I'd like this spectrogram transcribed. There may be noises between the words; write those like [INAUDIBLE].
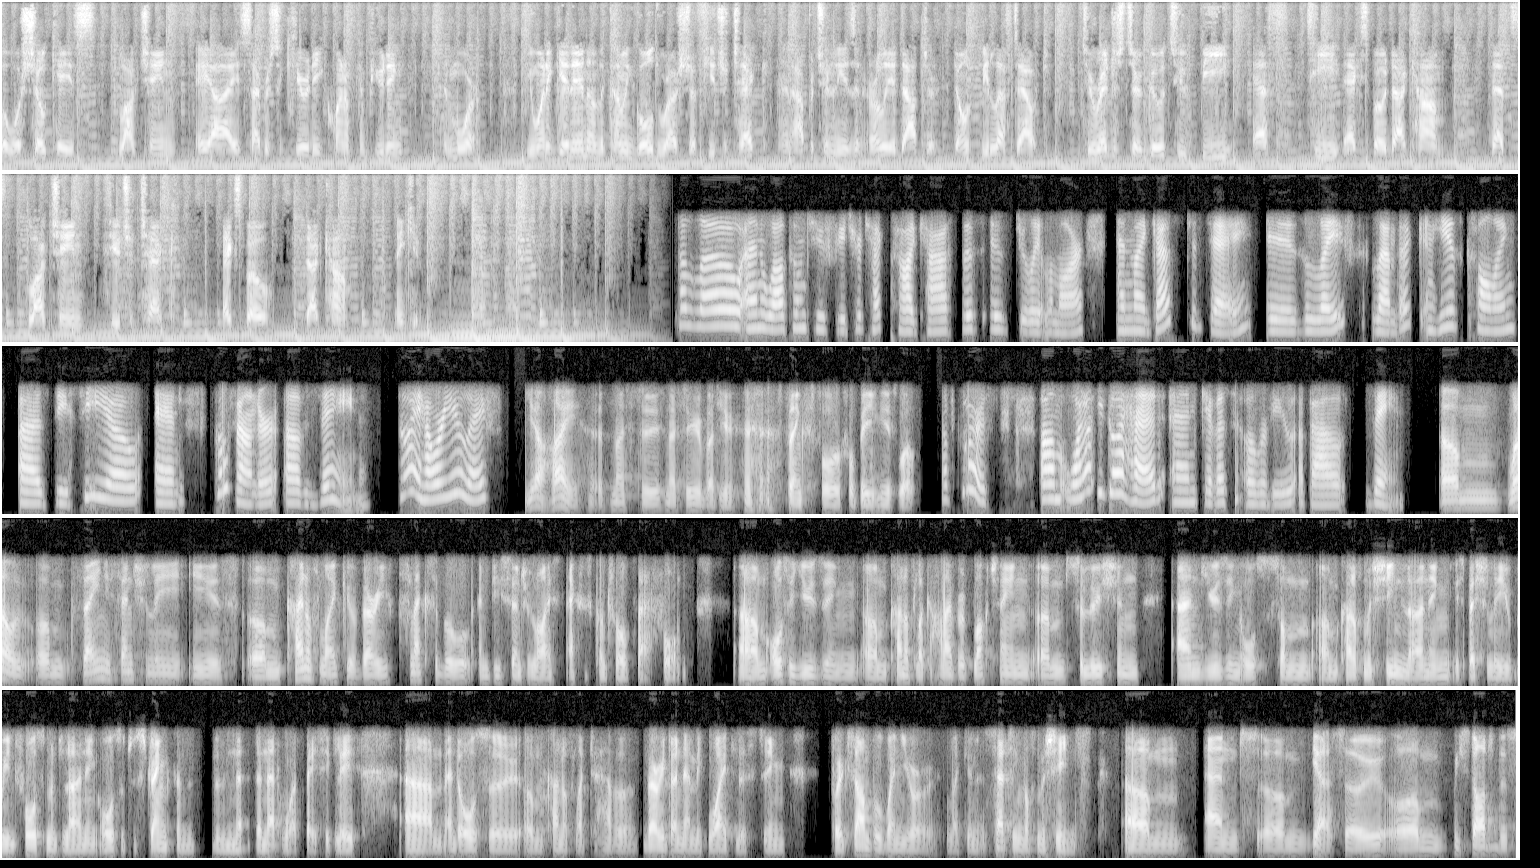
but will showcase blockchain, AI, cybersecurity, quantum computing, and more. You want to get in on the coming gold rush of future tech and opportunity as an early adopter. Don't be left out. To register, go to bftexpo.com. That's blockchain future tech blockchainfuturetechexpo.com. Thank you. Welcome to Future Tech Podcast. This is Juliet Lamar, and my guest today is Leif Lambeck, and he is calling as the CEO and co-founder of XAIN. Hi, how are you, Leif? Yeah, hi. It's nice to nice to hear about you. [LAUGHS] Thanks for for being here as well. Of course. Um, why don't you go ahead and give us an overview about XAIN? Um, well, um, XAIN essentially is um, kind of like a very flexible and decentralized access control platform. Um, also using um, kind of like a hybrid blockchain um, solution and using also some kind of machine learning, especially reinforcement learning, also to strengthen the, net- the network basically, and also kind of like to have a very dynamic whitelisting. For example, when you're like in a setting of machines. And yeah, so we started this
